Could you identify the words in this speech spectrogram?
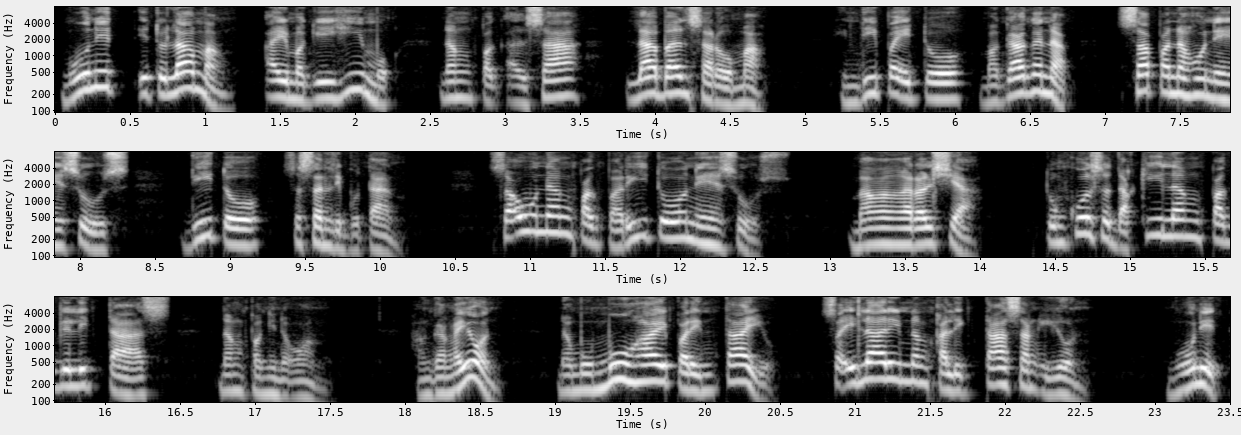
ngunit ito lamang ay maghihimok ng pag-alsa laban sa Roma. Hindi pa ito magaganap sa panahon ni Jesus dito sa sanlibutan. Sa unang pagparito ni Jesus, mangangaral siya tungkol sa dakilang pagliligtas ng Panginoon. Hanggang ngayon, namumuhay pa rin tayo sa ilalim ng kaligtasang iyon. Ngunit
